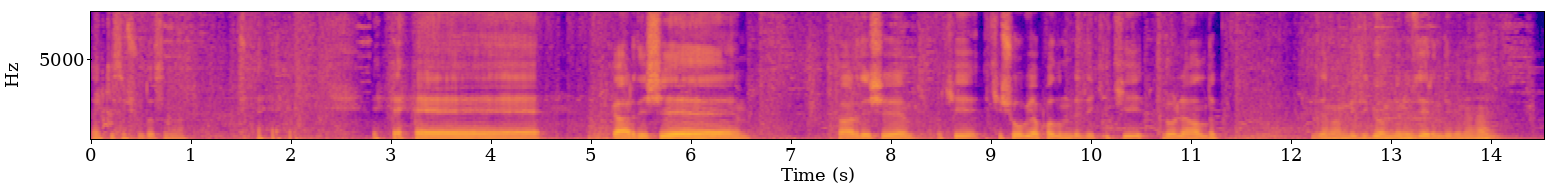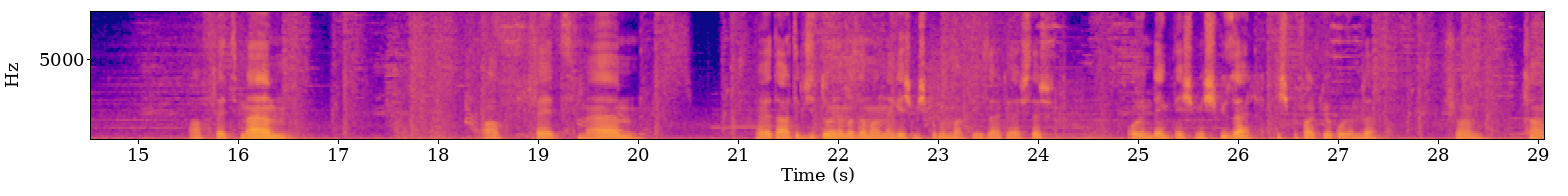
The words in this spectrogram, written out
Sen kesin şuradasın lan. Kardeşim. Kardeşim. İki, iki şov yapalım dedik. İki trole aldık. Siz hemen bizi gömdünüz yerin dibine ha? Affetmem. Affetmem. Evet artık ciddi oynama zamanına geçmiş bulunmaktayız arkadaşlar. Oyun denkleşmiş. Güzel. Hiçbir fark yok oyunda. Şu an tam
